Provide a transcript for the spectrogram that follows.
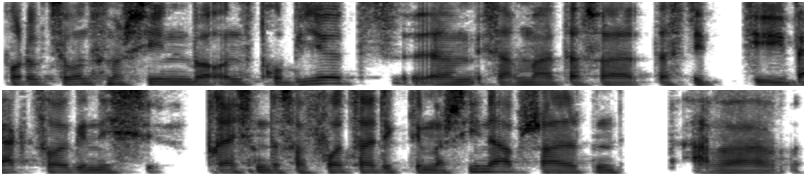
Produktionsmaschinen bei uns probiert. Ähm, ich sage mal, dass wir, dass die, die Werkzeuge nicht brechen, dass wir vorzeitig die Maschine abschalten. Aber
